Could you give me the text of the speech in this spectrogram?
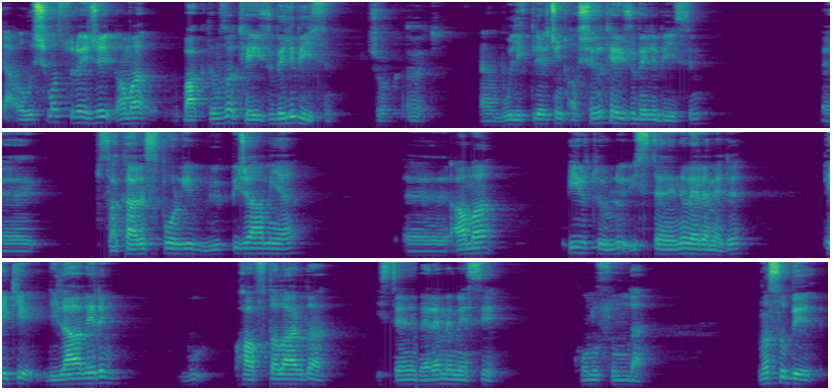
Ya alışma süreci ama baktığımızda tecrübeli bir isim. Çok evet. Yani bu ligler için aşırı tecrübeli bir isim. Ee, Sakaryaspor gibi büyük bir camia. Ee, ama bir türlü isteneni veremedi. Peki Dilaver'in bu haftalarda isteneni verememesi konusunda nasıl bir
